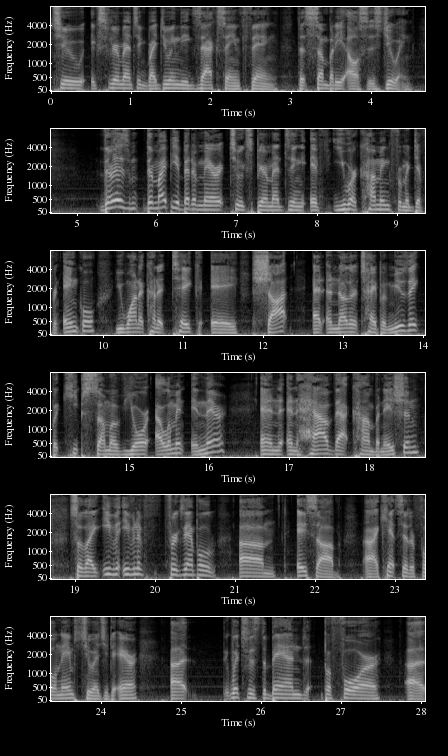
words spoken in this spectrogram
to experimenting by doing the exact same thing that somebody else is doing. There is there might be a bit of merit to experimenting if you are coming from a different angle. You want to kind of take a shot at another type of music but keep some of your element in there and and have that combination. So like even even if for example um ASOB, uh, I can't say their full names too edgy to air, uh, which was the band before uh,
